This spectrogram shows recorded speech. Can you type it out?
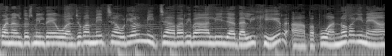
Quan el 2010 el jove metge Oriol Mitjà va arribar a l'illa de Lihir, a Papua Nova Guinea,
